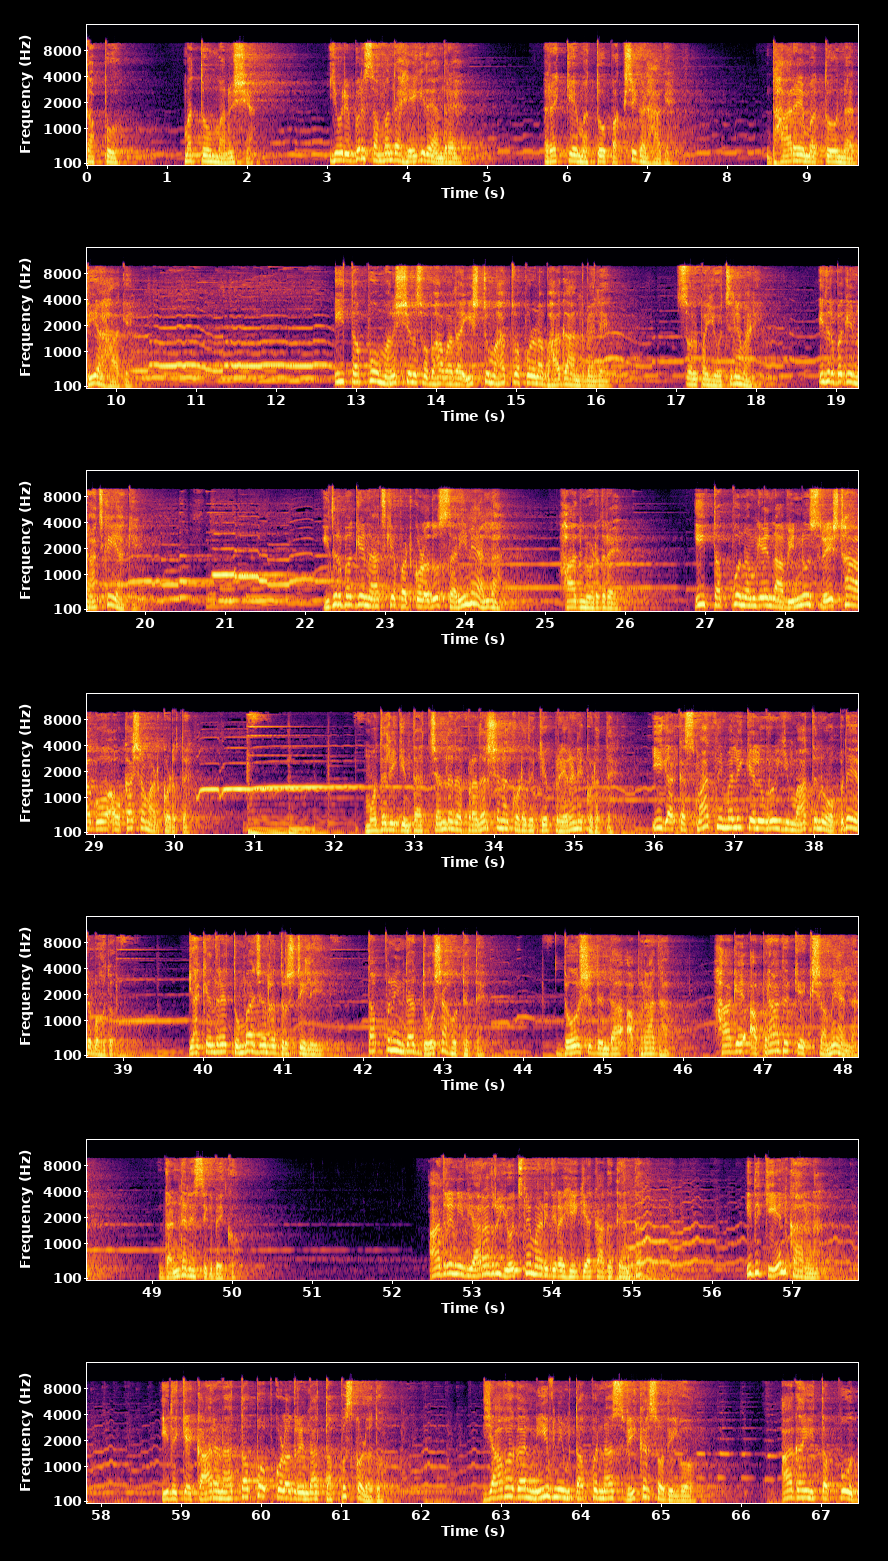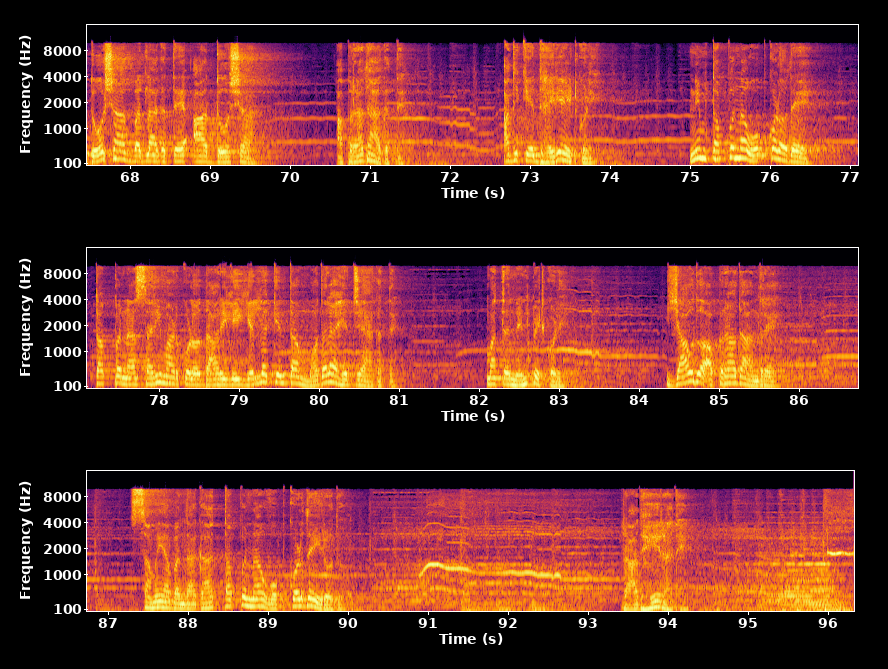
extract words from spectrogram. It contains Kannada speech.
ತಪ್ಪು ಮತ್ತು ಮನುಷ್ಯ. ಇವರಿಬ್ಬರ ಸಂಬಂಧ ಹೇಗಿದೆ ಅಂದರೆ ರೆಕ್ಕೆ ಮತ್ತು ಪಕ್ಷಿಗಳ ಹಾಗೆ, ಧಾರೆ ಮತ್ತು ನದಿಯ ಹಾಗೆ. ಈ ತಪ್ಪು ಮನುಷ್ಯನ ಸ್ವಭಾವದ ಇಷ್ಟು ಮಹತ್ವಪೂರ್ಣ ಭಾಗ ಅಂದಮೇಲೆ ಸ್ವಲ್ಪ ಯೋಚನೆ ಮಾಡಿ. ಇದ್ರ ಬಗ್ಗೆ ನಾಚಿಕೆ ಯಾಕೆ? ಇದ್ರ ಬಗ್ಗೆ ನಾಚಿಕೆ ಪಟ್ಕೊಳ್ಳೋದು ಸರಿನೇ ಅಲ್ಲ. ಹಾಗೆ ನೋಡಿದ್ರೆ ಈ ತಪ್ಪು ನಮಗೆ ನಾವಿನ್ನೂ ಶ್ರೇಷ್ಠ ಆಗೋ ಅವಕಾಶ ಮಾಡಿಕೊಡುತ್ತೆ. ಮೊದಲಿಗಿಂತ ಚಂದದ ಪ್ರದರ್ಶನ ಕೊಡೋದಕ್ಕೆ ಪ್ರೇರಣೆ ಕೊಡುತ್ತೆ. ಈಗ ಅಕಸ್ಮಾತ್ ನಿಮ್ಮಲ್ಲಿ ಕೆಲವರು ಈ ಮಾತನ್ನು ಒಪ್ಪದೇ ಇರಬಹುದು. ಯಾಕೆಂದ್ರೆ ತುಂಬಾ ಜನರ ದೃಷ್ಟಿಲಿ ತಪ್ಪಿನಿಂದ ದೋಷ ಹುಟ್ಟುತ್ತೆ. ದೋಷದಿಂದ ಅಪರಾಧ. ಹಾಗೆ ಅಪರಾಧಕ್ಕೆ ಕ್ಷಮೆ ಅಲ್ಲ. ದಂಡನೆ ಸಿಗಬೇಕು. ಆದ್ರೆ ನೀವು ಯಾರಾದರೂ ಯೋಚನೆ ಮಾಡಿದ್ದೀರಾ ಹೀಗೆ ಯಾಕಾಗತ್ತೆ ಅಂತ? ಇದಕ್ಕೆ ಏನ್ ಕಾರಣ? ಇದಕ್ಕೆ ಕಾರಣ ತಪ್ಪು ಒಪ್ಕೊಳ್ಳೋದ್ರಿಂದ ತಪ್ಪಿಸ್ಕೊಳ್ಳೋದು. ಯಾವಾಗ ನೀವು ನಿಮ್ಮ ತಪ್ಪನ್ನ ಸ್ವೀಕರಿಸೋದಿಲ್ವೋ, ಆಗ ಈ ತಪ್ಪು ದೋಷ ಆಗಿ ಬದಲಾಗತ್ತೆ, ಆ ದೋಷ ಅಪರಾಧ ಆಗತ್ತೆ. ಅದಕ್ಕೆ ಧೈರ್ಯ ಇಟ್ಕೊಳ್ಳಿ. ನಿಮ್ಮ ತಪ್ಪನ್ನ ಒಪ್ಕೊಳ್ಳೋದೆ ತಪ್ಪನ್ನ ಸರಿ ಮಾಡ್ಕೊಳ್ಳೋ ದಾರಿಲಿ ಎಲ್ಲಕ್ಕಿಂತ ಮೊದಲ ಹೆಜ್ಜೆ ಆಗತ್ತೆ. ಮತ್ತೆ ನೆನ್ಪಿಟ್ಕೊಳ್ಳಿ. ಯಾವುದು ಅಪರಾಧ ಅಂದ್ರೆ ಸಮಯ ಬಂದಾಗ ತಪ್ಪನ್ನ ಒಪ್ಕೊಳ್ದೇ ಇರೋದು. ರಾಧೇ ರಾಧೆ.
